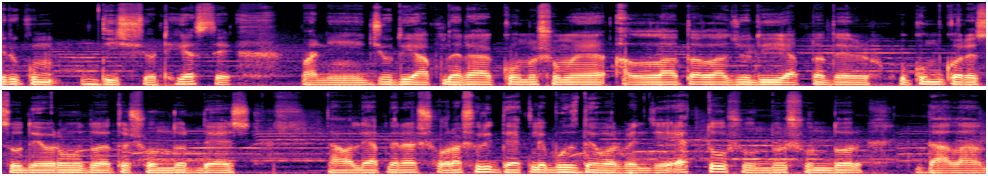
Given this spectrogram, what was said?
এরকম দৃশ্য, ঠিক আছে? মানে যদি আপনারা কোনো সময় আল্লাহ তালা যদি আপনাদের হুকুম করে, সৌদি আরবের মতো এত সুন্দর দেশ তাহলে আপনারা সরাসরি দেখলে বুঝতে পারবেন যে এত সুন্দর সুন্দর দালান,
